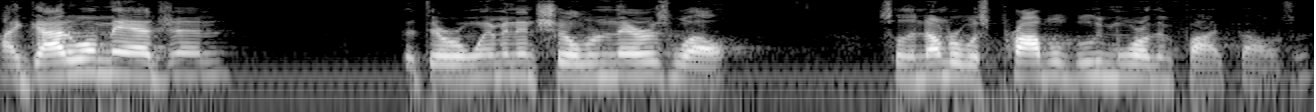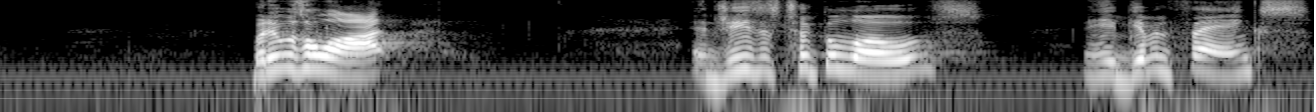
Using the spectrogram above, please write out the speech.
I got to imagine that there were women and children there as well. So the number was probably more than 5,000. But it was a lot. And Jesus took the loaves, and he had given thanks.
